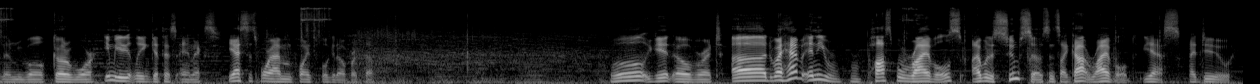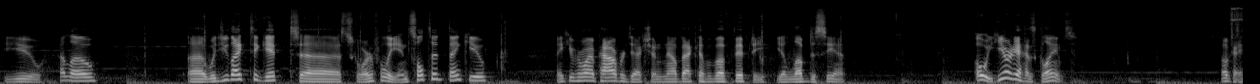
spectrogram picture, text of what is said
then we will go to war immediately and get this annex. Yes, it's more admin points. We'll get over it, though. We'll get over it. Uh, do I have any possible rivals? I would assume so, since I got rivaled. Yes, I do. You. Hello. Uh, would you like to get uh, scornfully insulted? Thank you. Thank you for my power projection. Now back up above 50. You'll love to see it. Oh, he already has claims. Okay.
